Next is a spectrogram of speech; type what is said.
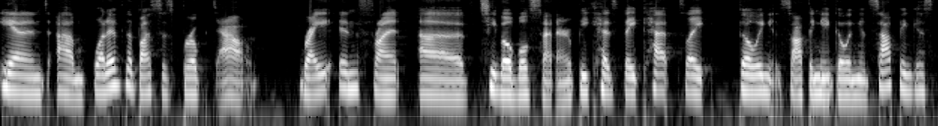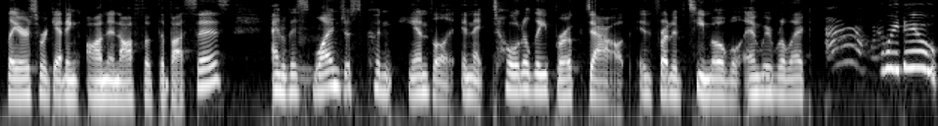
And um, one of the buses broke down right in front of T Mobile Center because they kept like going and stopping and going and stopping because players were getting on and off of the buses. And this mm-hmm. one just couldn't handle it. And it totally broke down in front of T Mobile. And we were like, ah, what do we do?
